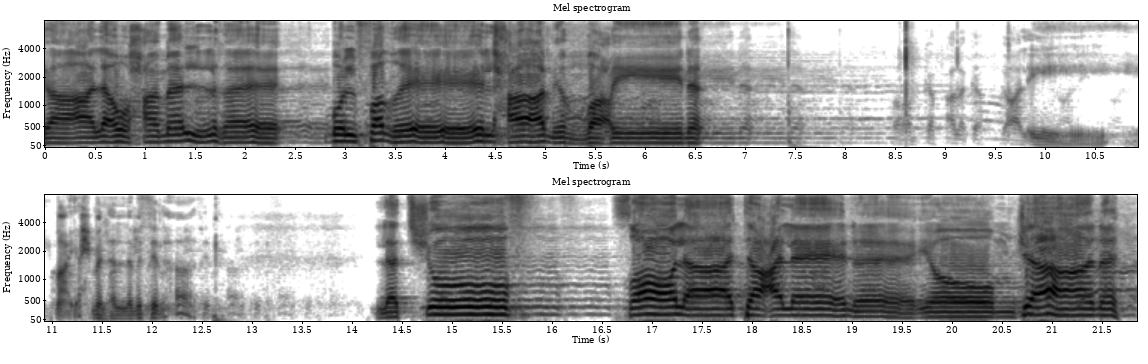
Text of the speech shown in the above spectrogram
قالوا حملها بالفضل حامي الضعين. كف على كف قال إيه ما يحملها الا مثل هذا. لا تشوف صلاة علينا يوم جانا.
